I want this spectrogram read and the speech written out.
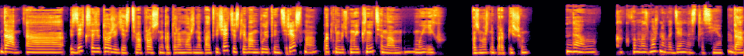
Да, да здесь, кстати, тоже есть вопросы, на которые можно поотвечать. Если вам будет интересно, как-нибудь маякните нам, мы их, возможно, пропишем. Да, как, возможно, в отдельной статье. Да.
